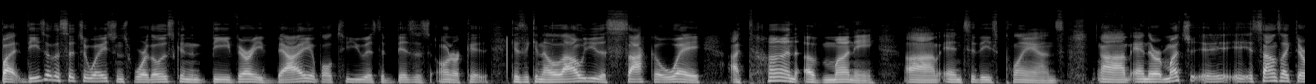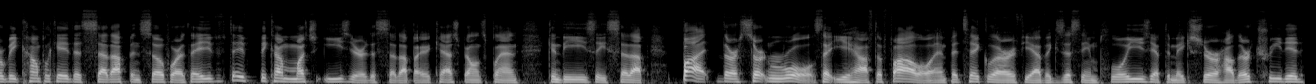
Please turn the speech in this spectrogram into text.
but these are the situations where those can be very valuable to you as a business owner because it can allow you to sock away a ton of money um, into these plans. Um, and they're much, it, sounds like they'll be complicated to set up and so forth. They've, they've become much easier to set up. A cash balance plan can be easily set up. But there are certain rules that you have to follow. In particular, if you have existing employees, you have to make sure how they're treated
